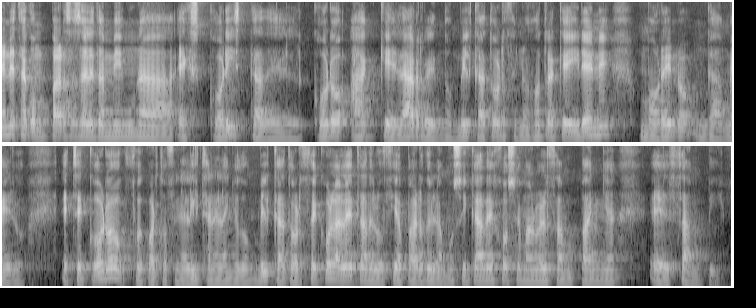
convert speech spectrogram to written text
En esta comparsa sale también una ex corista del coro Aquelarre en 2014, no es otra que Irene Moreno Gamero. Este coro fue cuarto finalista en el año 2014 con la letra de Lucía Pardo y la música de José Manuel Zampaña, el Zampi.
